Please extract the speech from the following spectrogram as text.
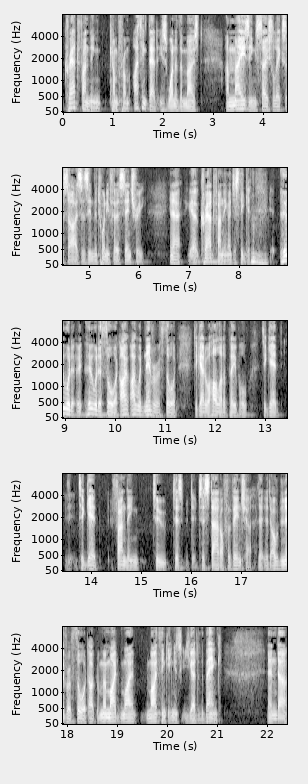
crowdfunding come from? I think that is one of the most amazing social exercises in the 21st century. You know, uh, crowdfunding. I just think it, mm. who would who would have thought? I, I would never have thought to go to a whole lot of people to get to get funding to to to start off a venture. I would never have thought. My my my thinking is you go to the bank and uh,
